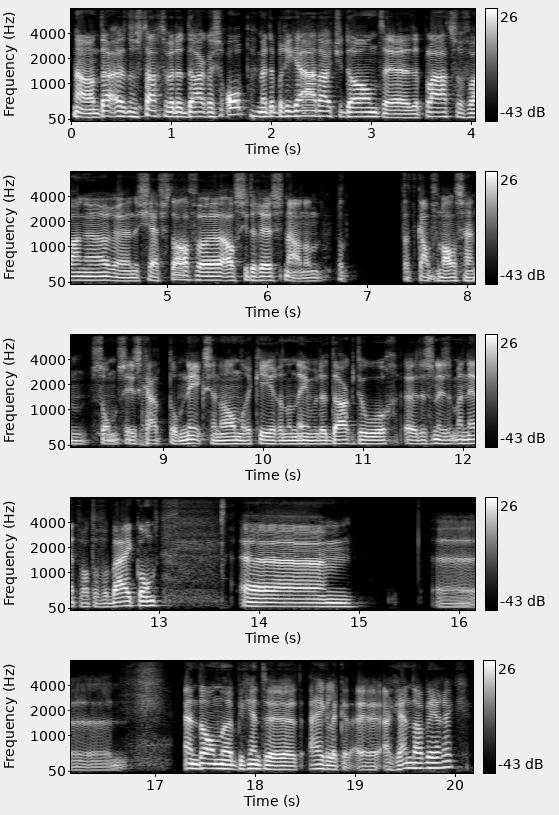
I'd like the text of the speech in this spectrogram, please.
Nou, dan, da- dan starten we de dag eens op met de brigadeadjudant, eh, de plaatsvervanger en de chef-staf eh, als hij er is. Nou, dan, dat, dat kan van alles zijn. Soms is, gaat het om niks en de andere keren dan nemen we de dag door. Eh, dus dan is het maar net wat er voorbij komt. Ehm, eh, en dan begint het eigenlijk het agendawerk.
